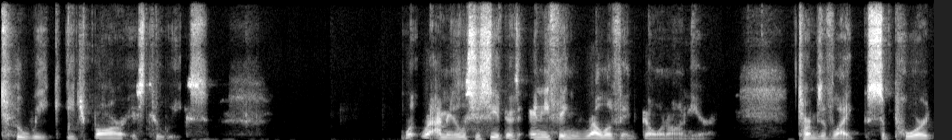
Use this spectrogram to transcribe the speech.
2 week. Each bar is 2 weeks. What I mean, let's just see if there's anything relevant going on here in terms of like support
